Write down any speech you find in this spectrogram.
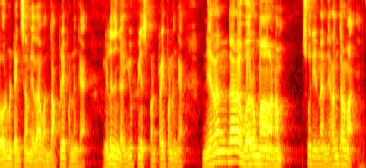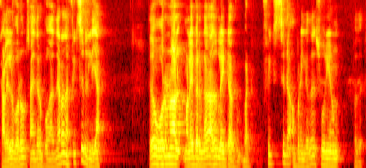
கவர்மெண்ட் எக்ஸாம் ஏதாவது வந்து அப்ளை பண்ணுங்கள் எழுதுங்க. யூபிஎஸ் பண் ட்ரை பண்ணுங்கள் நிரந்தர வருமானம். சூரியன்னா நிரந்தரமாக காலையில் வரும் சாயந்தரம் போகாது. நிரந்தரம் ஃபிக்ஸ்டு இல்லையா? ஏதோ ஒரு நாள் மழை பெருங்காது அது லைட்டாக இருக்கும். பட் ஃபிக்ஸ்டு அப்படிங்கிறது சூரியனும் அது.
